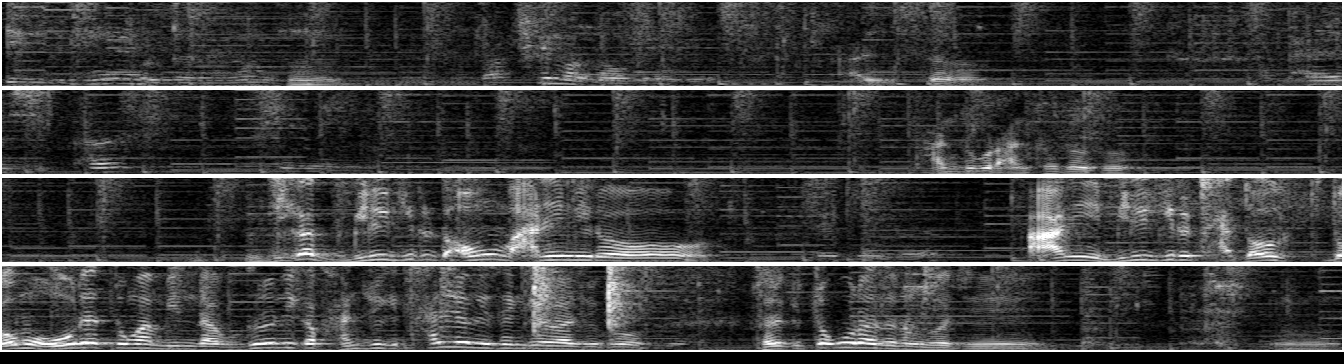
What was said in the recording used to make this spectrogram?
이게 찍는 거 있잖아요. 음, 작게만 나오더라고요. 아 있어. 88 정도. 반죽을 안 쳐줘서 네가 밀기를 너무 많이 밀어? 아니 밀기를 자, 너, 너무 오랫동안 민다고 그러니까 반죽이 탄력이 생겨가지고 저렇게 쪼그라드는 거지 음.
